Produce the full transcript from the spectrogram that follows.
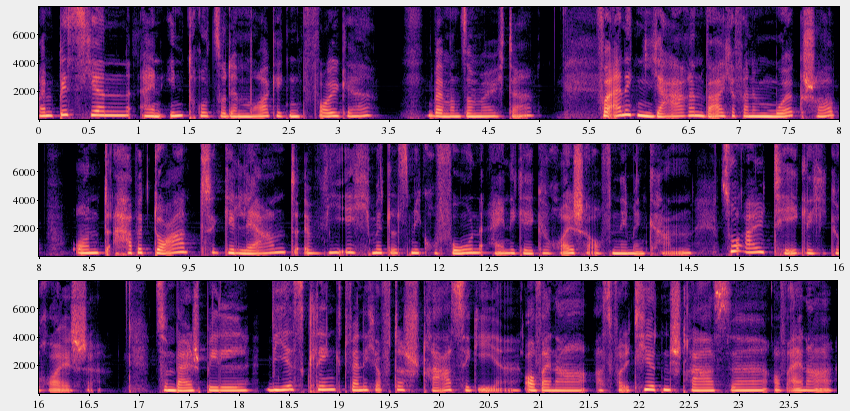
ein bisschen ein Intro zu der morgigen Folge, wenn man so möchte. Vor einigen Jahren war ich auf einem Workshop und habe dort gelernt, wie ich mittels Mikrofon einige Geräusche aufnehmen kann. So alltägliche Geräusche. Zum Beispiel, wie es klingt, wenn ich auf der Straße gehe. Auf einer asphaltierten Straße, auf einer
